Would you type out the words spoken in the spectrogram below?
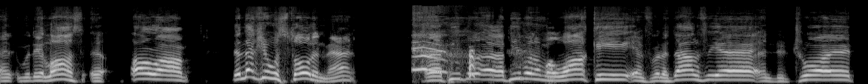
and when they lost, uh, oh, um, the election was stolen, man. Uh, people, uh, people in Milwaukee and Philadelphia and Detroit.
